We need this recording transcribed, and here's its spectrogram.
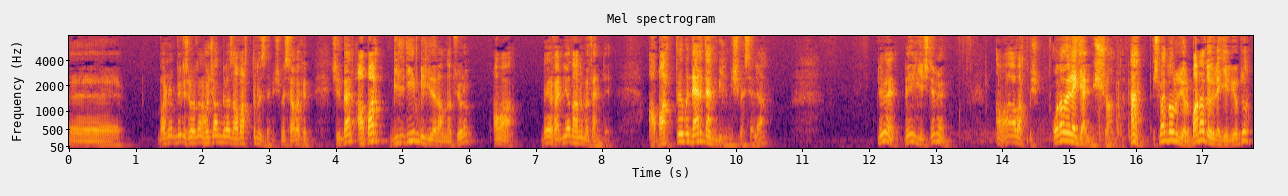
e, bakın birisi oradan hocam biraz abarttınız demiş. Mesela bakın şimdi ben abart bildiğim bilgileri anlatıyorum ama beyefendi ya da hanımefendi abarttığımı nereden bilmiş mesela? Değil mi? Ne ilginç değil mi? Ama abartmış. Ona öyle gelmiş şu anda. Heh, işte ben de onu diyorum. Bana da öyle geliyordu.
